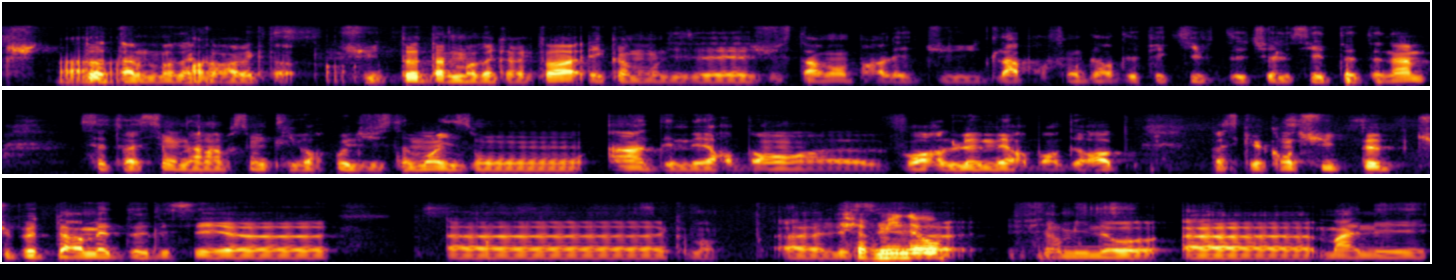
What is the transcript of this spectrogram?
Je suis totalement d'accord avec toi. Je suis totalement d'accord avec toi. Et comme on disait juste avant, on parlait du, de la profondeur d'effectifs de Chelsea et de Tottenham. Cette fois-ci, on a l'impression que Liverpool, justement, ils ont un des meilleurs bancs, euh, voire le meilleur banc d'Europe. Parce que quand tu peux, tu peux te permettre de laisser. Euh, euh, comment laisser, Firmino, Firmino Mané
